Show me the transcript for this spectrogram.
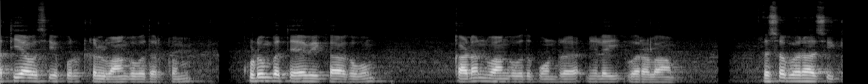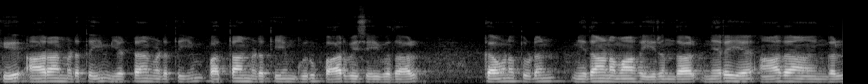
அத்தியாவசிய பொருட்கள் வாங்குவதற்கும் குடும்ப தேவைக்காகவும் கடன் வாங்குவது போன்ற நிலை வரலாம். ரிஷபராசிக்கு ஆறாம் இடத்தையும் எட்டாம் இடத்தையும் பத்தாம் இடத்தையும் குரு பார்வை செய்வதால் கவனத்துடன் நிதானமாக இருந்தால் நிறைய ஆதாயங்கள்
